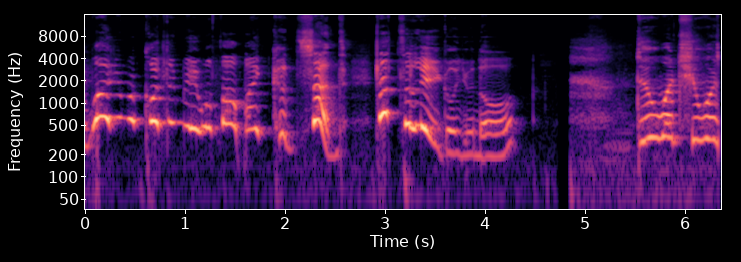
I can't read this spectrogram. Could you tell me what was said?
why are you recording me without my consent? That's illegal, you know. Do what you were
